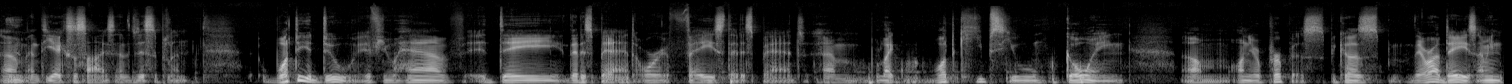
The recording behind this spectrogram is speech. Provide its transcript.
um, and the exercise and the discipline. What do you do if you have a day that is bad or a phase that is bad? Um, like, what keeps you going um, on your purpose? Because there are days. I mean,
